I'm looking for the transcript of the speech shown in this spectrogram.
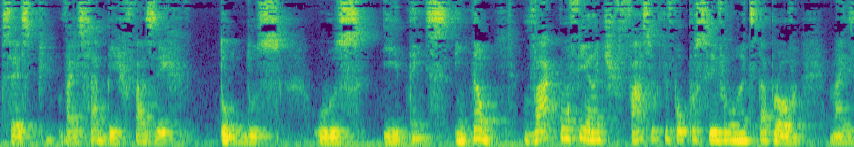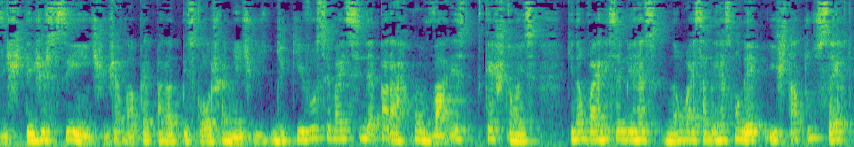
CESP vai saber fazer todos os itens. Então, vá confiante, faça o que for possível antes da prova, mas esteja ciente, já vá preparado psicologicamente de que você vai se deparar com várias questões que não vai receber, não vai saber responder e está tudo certo.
